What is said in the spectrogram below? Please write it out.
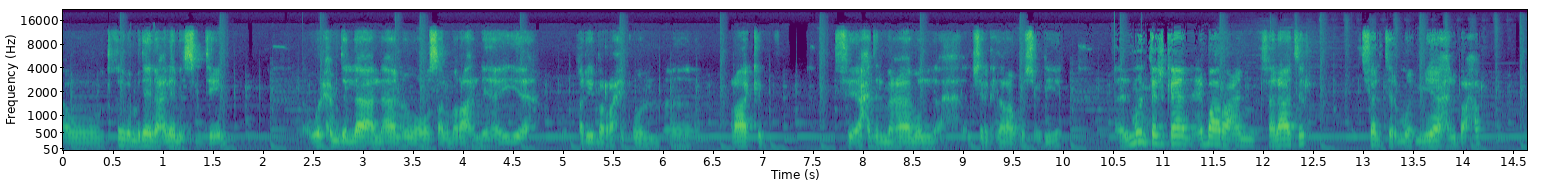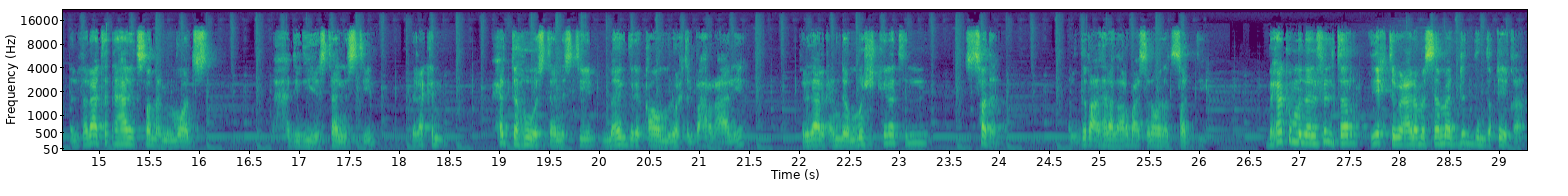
أو تقريبا بدينا عليه من سنتين والحمد لله الآن هو وصل المراحل النهائيه وقريبا راح يكون آه، راكب في أحد المعامل شركة ارامكو السعودية. المنتج كان عبارة عن فلاتر تفلتر مياه البحر. الفلاتر هذه تصنع من مواد حديدية stainless steel لكن حتى هو stainless steel ما يقدر يقاوم ملوحه البحر العالية. فلذلك عندهم مشكلة الصدى. القطعة ثلاث أربع سنوات تصدي. بحكم أن الفلتر يحتوي على مسامات جدا دقيقة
